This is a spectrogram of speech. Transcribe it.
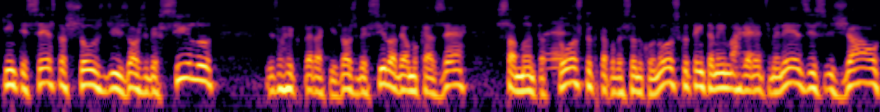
Quinta e sexta, shows de Jorge Versilo. Deixa eu recuperar aqui. Jorge Versilo, Adelmo Cazé, Samanta é. Tosto, que está conversando conosco. Tem também Margarete é. Menezes, Jal.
